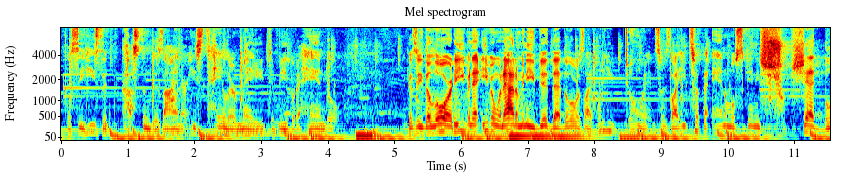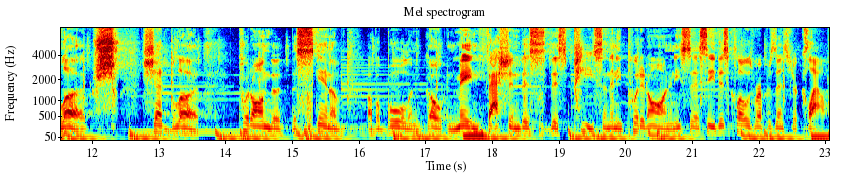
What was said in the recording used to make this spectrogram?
Because, see, he's the custom designer, he's tailor made to be able to handle because he, the Lord, even, even when Adam and Eve did that, the Lord was like, What are you doing? So he's like, He took an animal skin, he shed blood, shed blood, put on the, the skin of, of a bull and a goat and made and fashioned this, this piece. And then he put it on and he says, See, this clothes represents your clout.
